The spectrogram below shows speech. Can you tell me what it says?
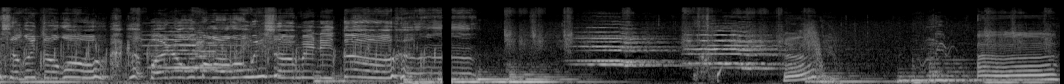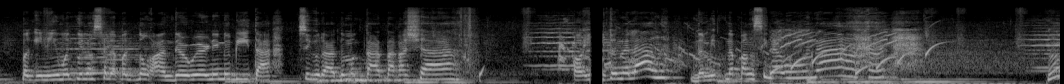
Magkasakit ako. Paano ako makakauwi sa amin ito? Hmm, pag iniwan ko lang sa lapag ng underwear ni Nobita, sigurado magtataka siya. O, ito na lang. Damit na pang sinauna. Huh?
